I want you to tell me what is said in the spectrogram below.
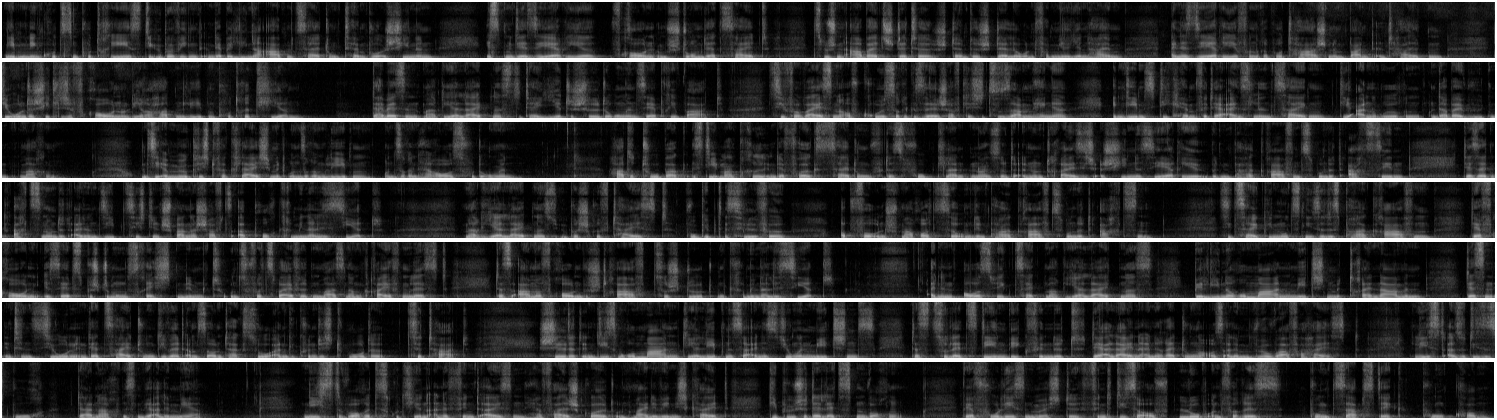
Neben den kurzen Porträts, die überwiegend in der Berliner Abendzeitung Tempo erschienen, ist mit der Serie Frauen im Sturm der Zeit zwischen Arbeitsstätte, Stempelstelle und Familienheim eine Serie von Reportagen im Band enthalten, die unterschiedliche Frauen und ihre harten Leben porträtieren. Dabei sind Maria Leitners detaillierte Schilderungen sehr privat. Sie verweisen auf größere gesellschaftliche Zusammenhänge, indem sie die Kämpfe der Einzelnen zeigen, die anrühren und dabei wütend machen. Und sie ermöglicht Vergleiche mit unserem Leben, unseren Herausforderungen. Harter Tobak ist die im April in der Volkszeitung für das Vogtland 1931 erschienene Serie über den Paragraphen 218, der seit 1871 den Schwangerschaftsabbruch kriminalisiert. Maria Leitners Überschrift heißt Wo gibt es Hilfe? Opfer und Schmarotze um den Paragraph 218. Sie zeigt die Nutznieße des Paragraphen, der Frauen ihr Selbstbestimmungsrecht nimmt und zu verzweifelten Maßnahmen greifen lässt, das arme Frauen bestraft, zerstört und kriminalisiert. Einen Ausweg zeigt Maria Leitners Berliner Roman Mädchen mit drei Namen, dessen Intention in der Zeitung Die Welt am Sonntag so angekündigt wurde. Zitat schildert in diesem Roman die Erlebnisse eines jungen Mädchens, das zuletzt den Weg findet, der allein eine Rettung aus allem Wirrwarr verheißt. Lest also dieses Buch, danach wissen wir alle mehr. Nächste Woche diskutieren Anne Findeisen, Herr Falschgold und meine Wenigkeit die Bücher der letzten Wochen. Wer vorlesen möchte, findet diese auf lobundverriss.substack.com.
